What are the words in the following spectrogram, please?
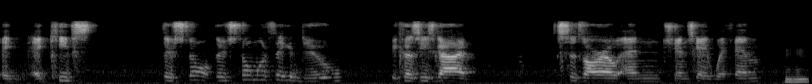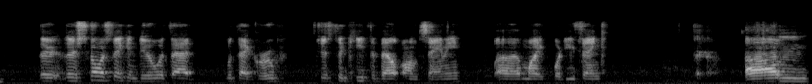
It, it keeps there's so there's so much they can do because he's got Cesaro and Shinsuke with him. Mm-hmm. There, there's so much they can do with that with that group just to keep the belt on Sami. Uh, Mike, what do you think? Um,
